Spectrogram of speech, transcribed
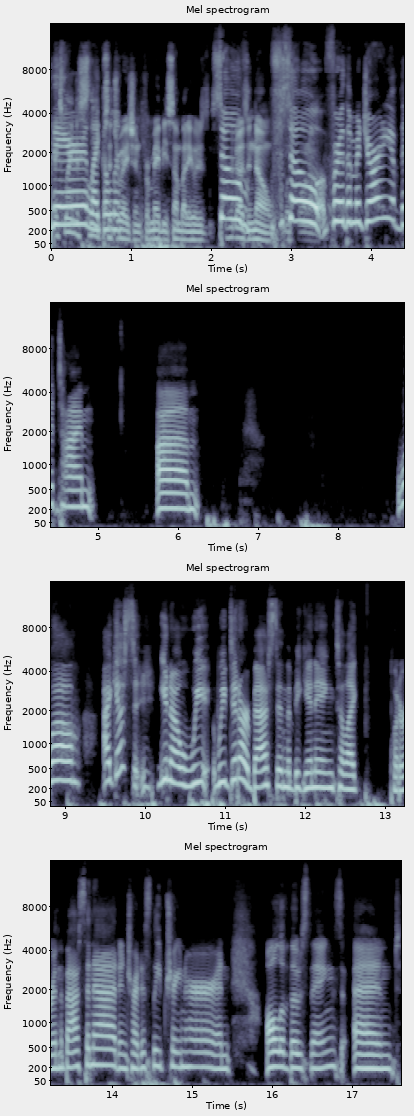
situa- there like a situation for maybe somebody who's, who So- doesn't know. so for the majority of the time um well i guess you know we we did our best in the beginning to like put her in the bassinet and try to sleep train her and all of those things and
